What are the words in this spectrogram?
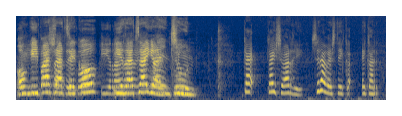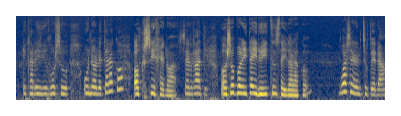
Ongi pasatzeko irratzaioa entzun. Ka, kaixo argi, zera beste eka, ekar, ekarri diguzu une honetarako? Oxigenoa. Zergatik, Oso polita iruditzen zaidalako. guazen entzutera.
